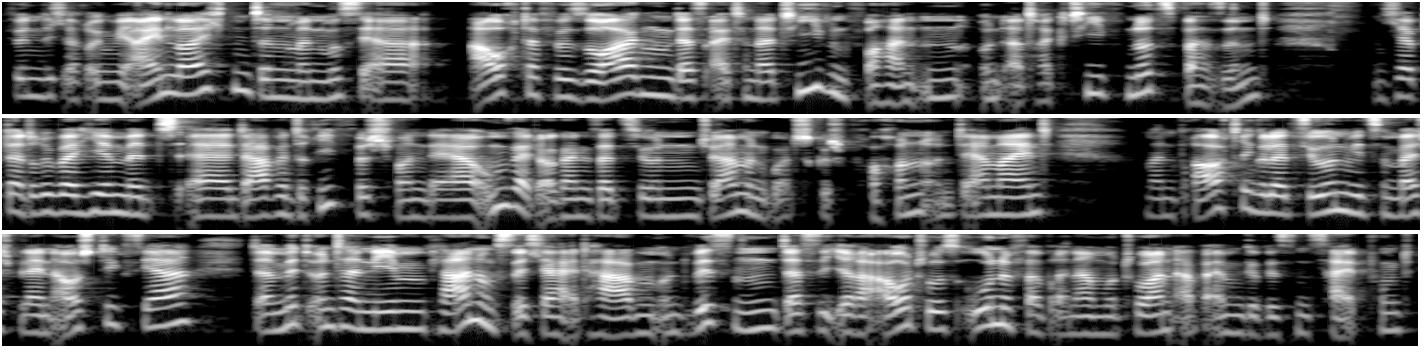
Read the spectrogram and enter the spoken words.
Finde ich auch irgendwie einleuchtend, denn man muss ja auch dafür sorgen, dass Alternativen vorhanden und attraktiv nutzbar sind. Ich habe darüber hier mit äh, David Riefisch von der Umweltorganisation German Watch gesprochen und der meint, man braucht Regulationen wie zum Beispiel ein Ausstiegsjahr, damit Unternehmen Planungssicherheit haben und wissen, dass sie ihre Autos ohne Verbrennermotoren ab einem gewissen Zeitpunkt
